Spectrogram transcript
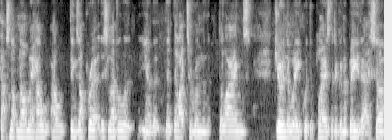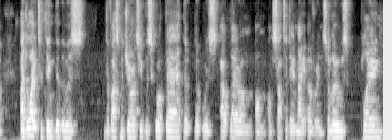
that's not normally how how things operate at this level. You know, they, they like to run the, the lines during the week with the players that are going to be there. So I'd like to think that there was the vast majority of the squad there that, that was out there on, on, on Saturday night over in Toulouse playing.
